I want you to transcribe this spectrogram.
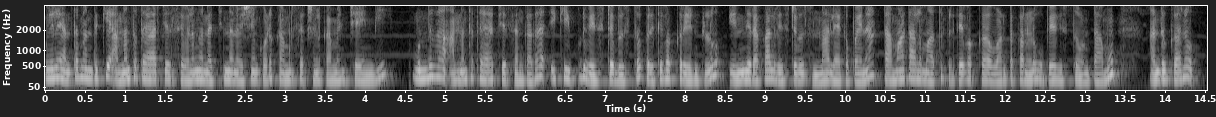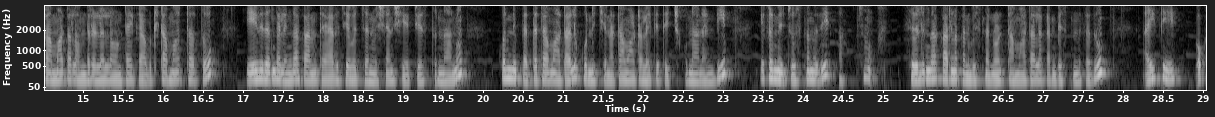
మీలో ఎంతమందికి అన్నంతో తయారు చేసే శివలింగం నచ్చిందన్న విషయం కూడా కామెంట్ సెక్షన్లో కామెంట్ చేయండి. ముందుగా అన్నంతో తయారు చేశాం కదా ఇక ఇప్పుడు వెజిటేబుల్స్తో ప్రతి ఒక్కరి ఇంట్లో ఎన్ని రకాల వెజిటేబుల్స్ ఉన్నా లేకపోయినా టమాటాలు మాత్రం ప్రతి ఒక్క వంటకంలో ఉపయోగిస్తూ ఉంటాము. అందుకు టమాటాలు అందరిలో ఉంటాయి కాబట్టి టమాటాతో ఏ విధంగా లింగాకారం తయారు చేయవచ్చు అనే విషయాన్ని షేర్ చేస్తున్నాను. కొన్ని పెద్ద టమాటాలు కొన్ని చిన్న టమాటాలు అయితే తెచ్చుకున్నానండి. ఇక్కడ మీరు చూస్తున్నది అచ్చం శివలింగాకారంలో కనిపిస్తున్నటువంటి టమాటాలా కనిపిస్తుంది కదా. అయితే ఒక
